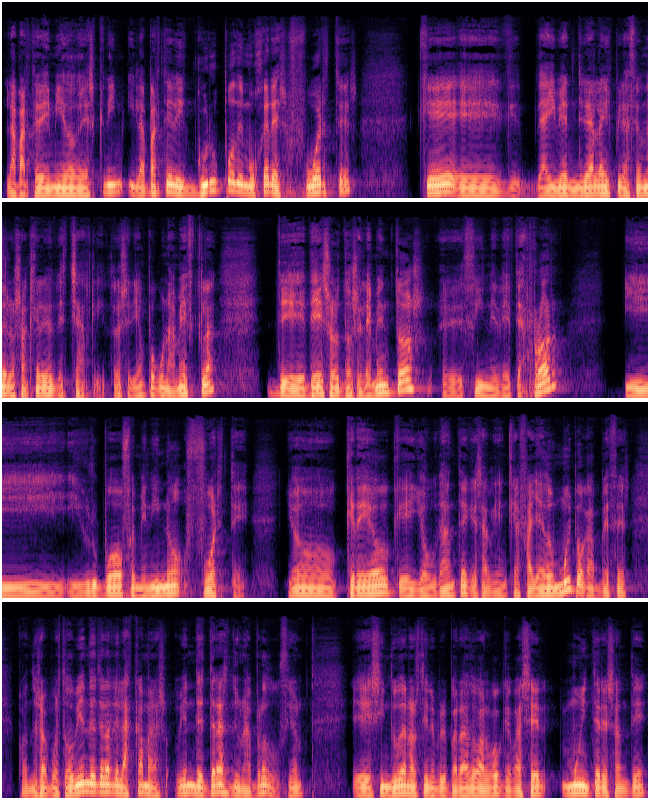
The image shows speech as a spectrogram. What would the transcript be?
la parte de miedo de Scream y la parte de grupo de mujeres fuertes que eh, de ahí vendría la inspiración de Los Ángeles de Charlie. Entonces sería un poco una mezcla de, esos dos elementos, eh, cine de terror y, grupo femenino fuerte. Yo creo que Joe Dante, que es alguien que ha fallado muy pocas veces cuando se ha puesto bien detrás de las cámaras o bien detrás de una producción, eh, sin duda nos tiene preparado algo que va a ser muy interesante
